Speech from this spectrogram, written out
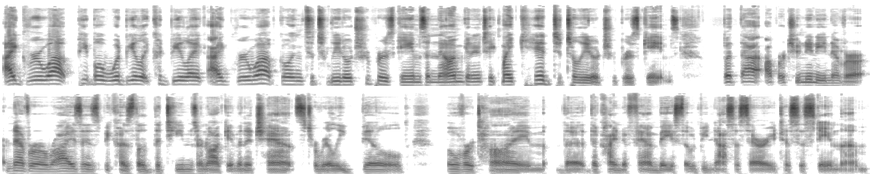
I grew up, people would be like, could be like, I grew up going to Toledo Troopers games and now I'm going to take my kid to Toledo Troopers games. But that opportunity never never arises because the, the teams are not given a chance to really build over time the the kind of fan base that would be necessary to sustain them.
